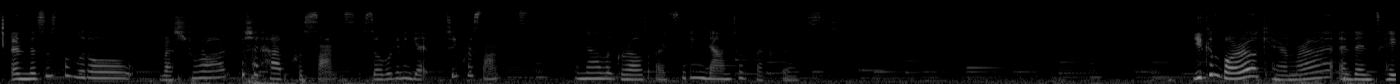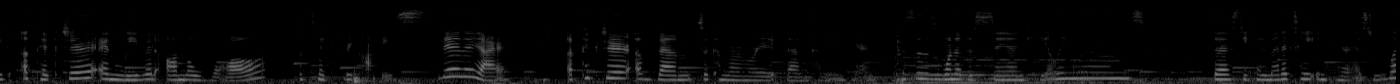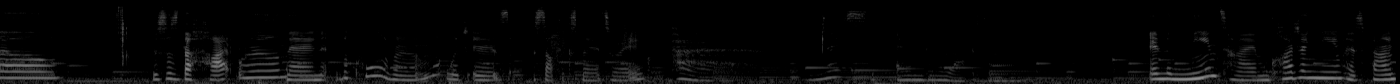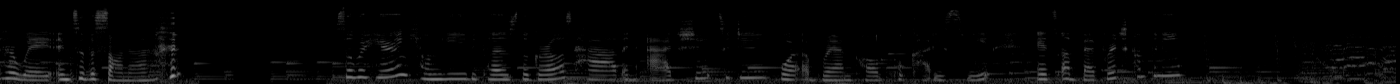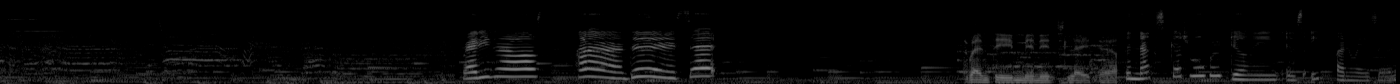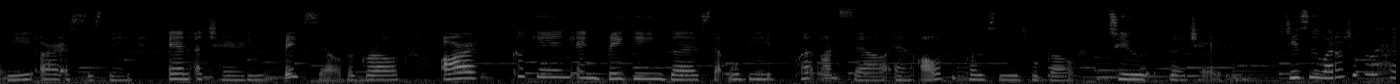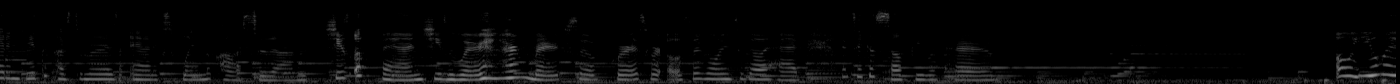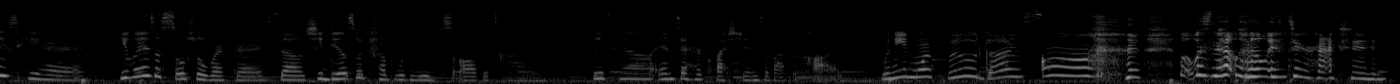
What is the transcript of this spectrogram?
and this is the little restaurant. We should have croissants, so we're gonna get two croissants. And now the girls are sitting down to breakfast. You can borrow a camera and then take a picture and leave it on the wall. Let's make three copies. There they are. A picture of them to commemorate them coming here. This is one of the sand healing rooms. This, you can meditate in here as well. This is the hot room. Then the cool room, which is self-explanatory. nice and relaxing. In the meantime, Kwajangnim has found her way into the sauna. so we're here in Gyeonggi because the girls have an ad shoot to do for a brand called Pocari Sweat. It's a beverage company. Ready girls? 하나, 둘, 셋! 20 minutes later. The next schedule we're doing is a fundraiser. We are assisting in a charity bake sale. The girls are cooking and baking goods that will be put on sale, and all of the proceeds will go to the charity. Jisoo, why don't you go ahead and greet the customers and explain the cost to them? She's a fan, she's wearing her merch, so of course we're also going to go ahead and take a selfie with her. Oh, Yue's here. Yue is a social worker, so she deals with troubled youths all the time. Retail, answer her questions about the cause. We need more food, guys. Oh, what was that little interaction?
